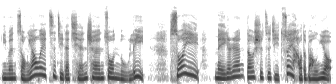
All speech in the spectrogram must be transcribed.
你们总要为自己的前程做努力。所以每个人都是自己最好的朋友，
